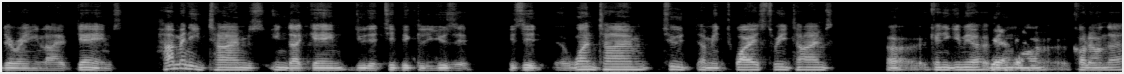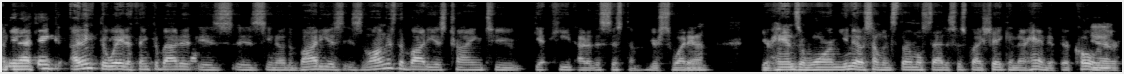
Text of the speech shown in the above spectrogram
during live games. How many times in that game do they typically use it? Is it one time, two, I mean, twice, three times? Uh, can you give me a, a yeah. bit more color on that? I mean, I think I think the way to think about it is is you know the body is as long as the body is trying to get heat out of the system, you're sweating, yeah. your hands are warm. You know someone's thermal status just by shaking their hand. If they're cold, yeah. they're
